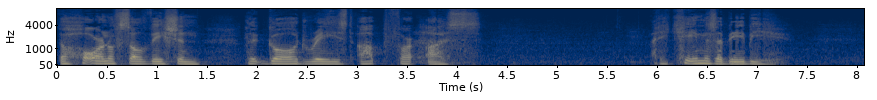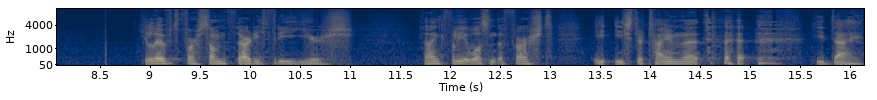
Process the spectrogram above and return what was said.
the horn of salvation that God raised up for us. That He came as a baby he lived for some 33 years. Thankfully, it wasn't the first Easter time that he died.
